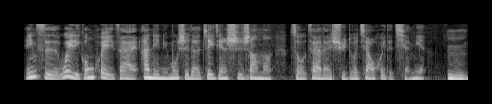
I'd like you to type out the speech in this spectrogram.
因此，卫理公会在案例女牧师的这件事上呢，走在了许多教会的前面。嗯，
